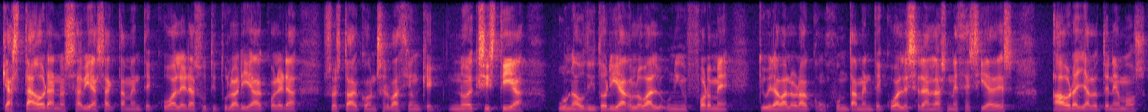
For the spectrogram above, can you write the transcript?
que hasta ahora no sabía exactamente cuál era su titularidad, cuál era su estado de conservación, que no existía una auditoría global, un informe que hubiera valorado conjuntamente cuáles eran las necesidades. Ahora ya lo tenemos,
